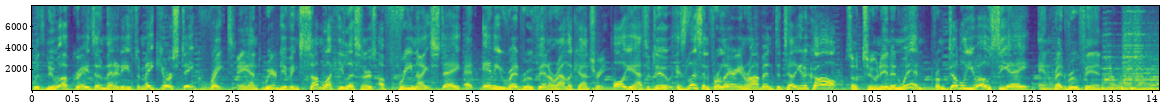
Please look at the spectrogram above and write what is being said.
with new upgrades and amenities to make your stay great. And we're giving some lucky listeners a free night stay at any Red Roof Inn around the country. All you have to do is listen for Larry and Robin to tell you to call. So tune in and win from WOCA and Red Roof Inn.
